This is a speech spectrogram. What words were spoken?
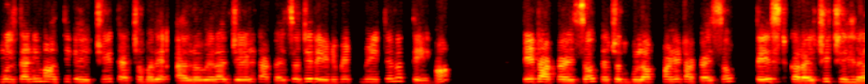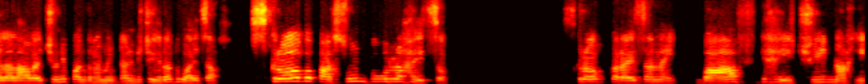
मुलतानी माती घ्यायची त्याच्यामध्ये ॲलोवेरा जेल टाकायचं जे रेडीमेड मिळते ना ते हा? ते टाकायचं त्याच्यात गुलाब पाणी टाकायचं पेस्ट करायची चेहऱ्याला लावायची आणि पंधरा मिनिटांनी चेहरा धुवायचा. स्क्रबपासून दूर राहायचं. स्क्रब करायचा नाही. वाफ घ्यायची नाही.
